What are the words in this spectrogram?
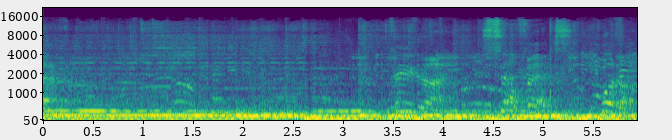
left. Self-X, what up?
